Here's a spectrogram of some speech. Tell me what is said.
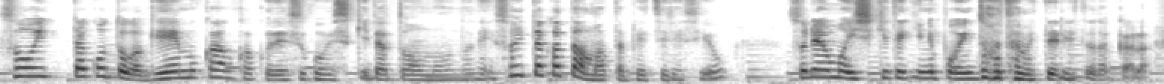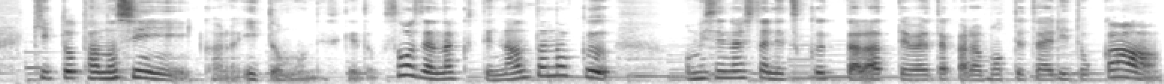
そういったことがゲーム感覚ですごい好きだと思うのでそういった方はまた別ですよ。それはもう意識的にポイントを貯めてる人だから きっと楽しいからいいと思うんですけど。そうじゃなくてなんとなくお店の下に作ったらって言われたから持ってたりとか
